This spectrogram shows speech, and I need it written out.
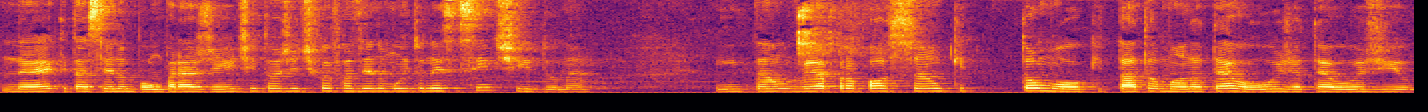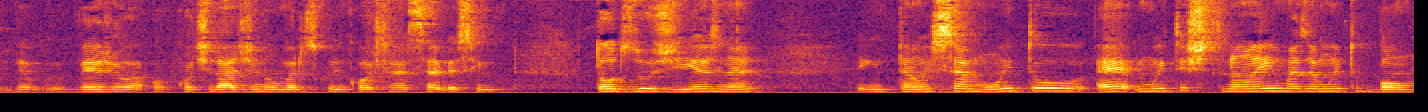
né? Que está sendo bom para a gente. Então a gente foi fazendo muito nesse sentido, né? Então ver a proporção que tomou, que está tomando até hoje. Até hoje eu, vejo a quantidade de números que o Encosta recebe assim todos os dias, né? Então isso é muito é muito estranho, mas é muito bom.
